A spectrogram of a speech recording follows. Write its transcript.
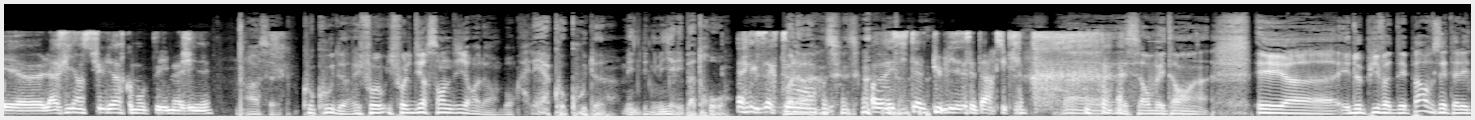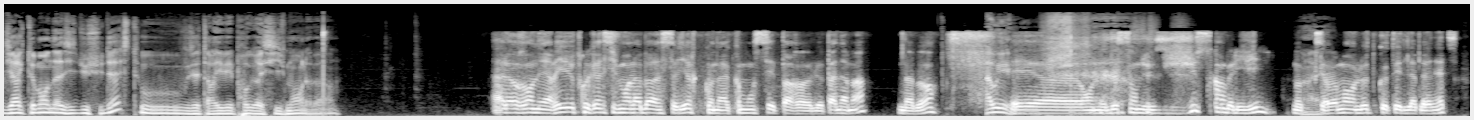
et euh, la vie insulaire comme on peut l'imaginer. Ah, c'est Cocoud. Il faut, il faut le dire sans le dire alors. Bon, elle est à Cocoud, mais, mais n'y allez pas trop. Exactement. Voilà. On a hésité à le publier cet article. Ouais, c'est embêtant. hein. Et, euh, et depuis votre départ, vous êtes allé directement en Asie du Sud-Est ou vous êtes arrivé progressivement là-bas? Alors on est arrivé progressivement là-bas, c'est-à-dire qu'on a commencé par euh, le Panama d'abord Ah oui. et euh, on est descendu jusqu'en Bolivie, donc Ouais. c'est vraiment l'autre côté de la planète.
